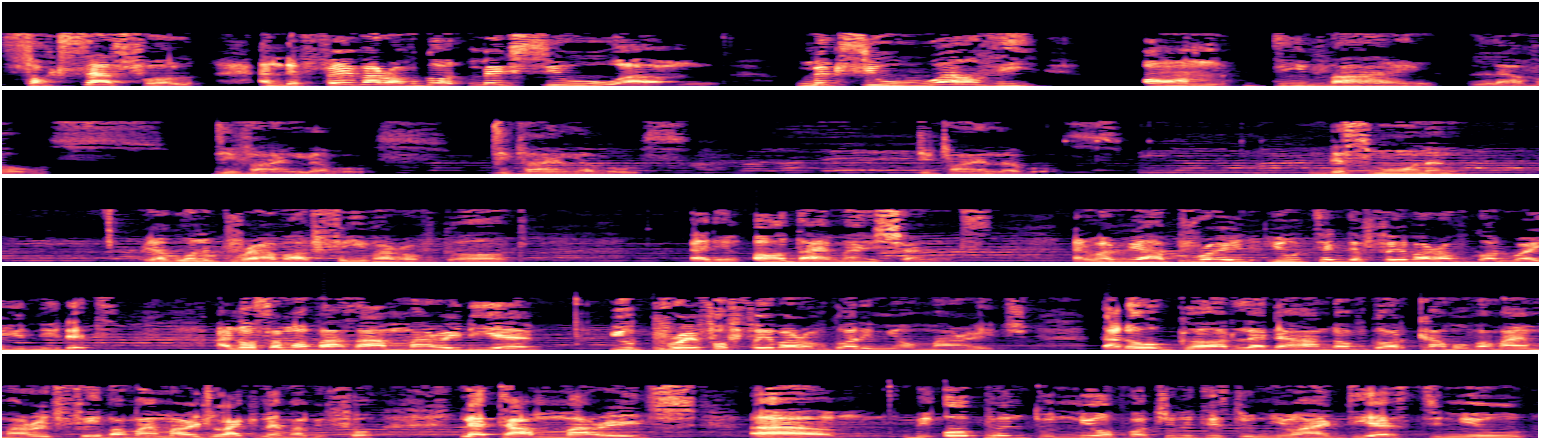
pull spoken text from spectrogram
successful, and the favor of God makes you um, makes you wealthy on divine levels. Divine levels. Divine levels. Divine levels. This morning, we are going to pray about favor of God and in all dimensions. And when we are praying, you take the favor of God where you need it. I know some of us are married here. You pray for favor of God in your marriage. That, oh God, let the hand of God come over my marriage, favor my marriage like never before. Let our marriage um, be open to new opportunities, to new ideas, to new.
